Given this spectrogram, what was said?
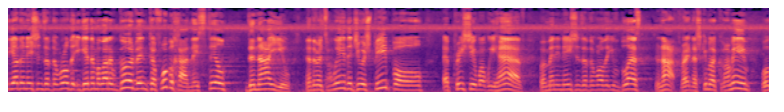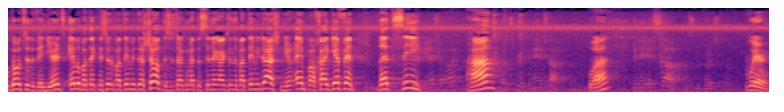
the other nations of the world that you gave them a lot of good, and they still deny you. In other words, we, the Jewish people, appreciate what we have. But many nations of the world that you've blessed, they're not, right? Nashkim al will go to the vineyards. This is talking about the synagogues and the Batei Midrash. Let's see. Huh? What? Where?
